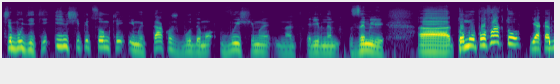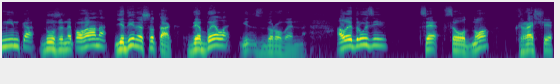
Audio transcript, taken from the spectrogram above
чи будь-які інші підсумки, і ми також будемо вищими над рівнем землі. Тому по факту, як адмінка, дуже непогана. Єдине, що так, дебела і здоровенна. Але, друзі, це все одно краще,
